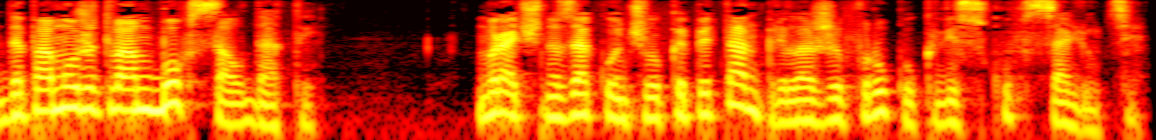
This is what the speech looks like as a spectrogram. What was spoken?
«Да поможет вам Бог, солдаты!» — мрачно закончил капитан, приложив руку к виску в салюте.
